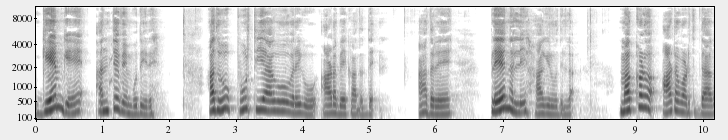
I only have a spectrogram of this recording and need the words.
ಗೇಮ್ಗೆ ಅಂತ್ಯವೆಂಬುದು ಇದೆ. ಅದು ಪೂರ್ತಿಯಾಗುವವರೆಗೂ ಆಡಬೇಕಾದದ್ದೇ. ಆದರೆ ಪ್ಲೇನಲ್ಲಿ ಹಾಗಿರುವುದಿಲ್ಲ. ಮಕ್ಕಳು ಆಟವಾಡುತ್ತಿದ್ದಾಗ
